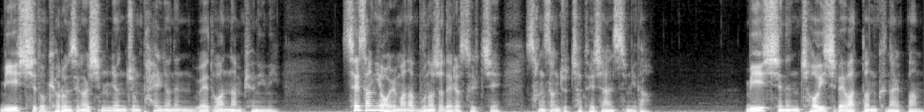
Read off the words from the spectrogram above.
미희 씨도 결혼 생활 10년 중 8년은 외도한 남편이니 세상이 얼마나 무너져 내렸을지 상상조차 되지 않습니다. 미희 씨는 저희 집에 왔던 그날 밤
